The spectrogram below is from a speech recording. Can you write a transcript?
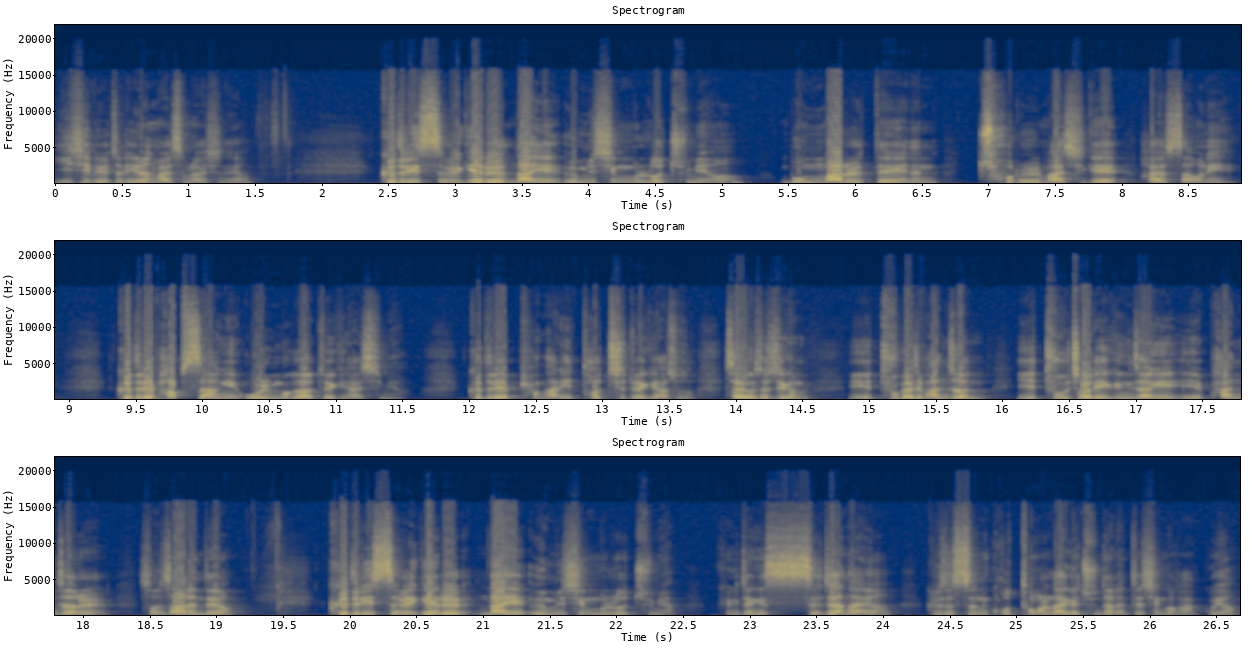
21절에 이런 말씀을 하시네요. 그들이 쓸개를 나의 음식물로 주며 목마를 때에는 초를 마시게 하였사오니 그들의 밥상이 올무가 되게 하시며 그들의 평안이 덫이 되게 하소서. 자 여기서 지금 이 두 가지 반전, 이 두 절이 굉장히 이 반전을 선사하는데요. 그들이 쓸개를 나의 음식물로 주며 굉장히 쓰잖아요. 그래서 쓴 고통을 나에게 준다는 뜻인 것 같고요.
